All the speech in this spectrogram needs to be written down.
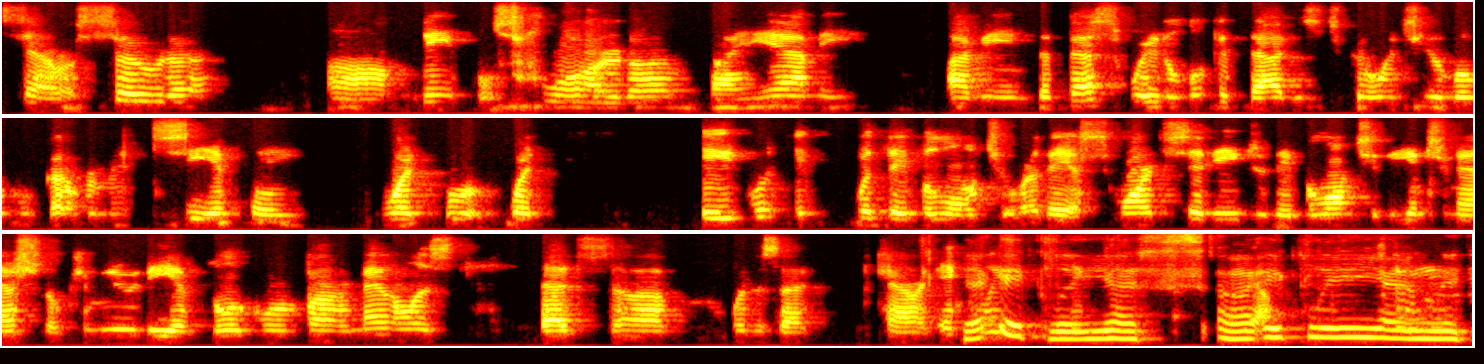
Sarasota, um, Naples, Florida, Miami. I mean, the best way to look at that is to go into your local government and see if they what what aid what they, what they belong to. Are they a smart city? Do they belong to the international community of local environmentalists? That's uh, what is that? Karen ICLEI. Yeah, ICLEI, yes, uh, yeah. ICLEI, and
